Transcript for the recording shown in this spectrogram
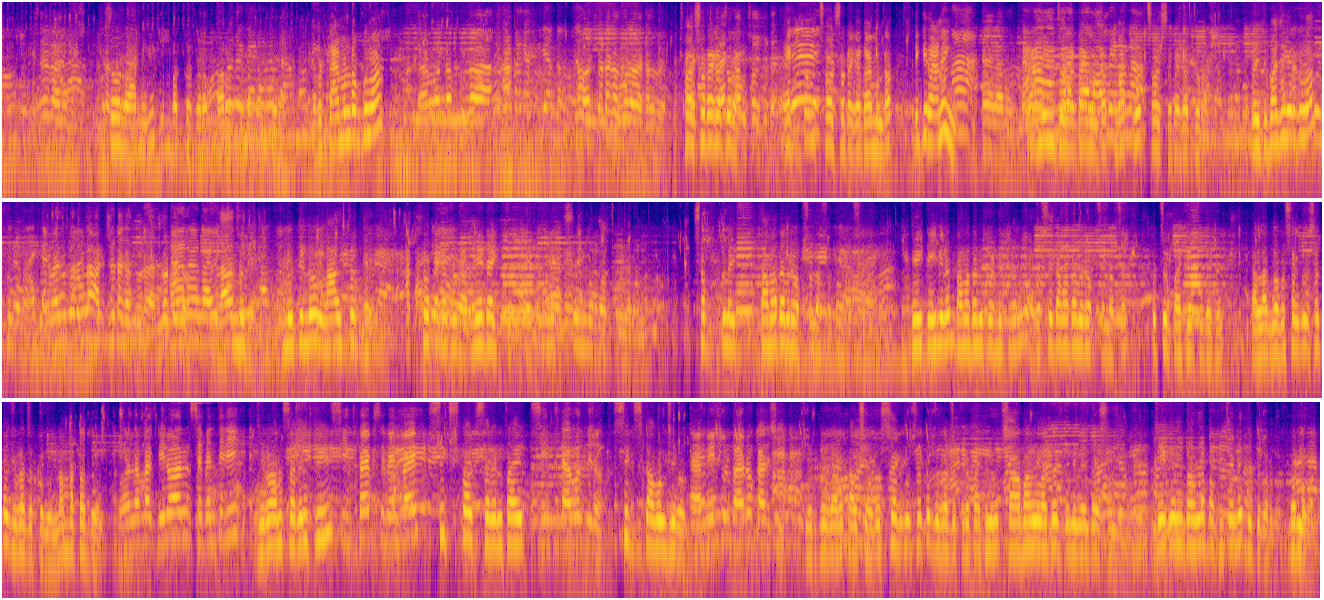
এটা রানিং তিন বাচ্চা করা বারোশো টাকা জোড়া এবার ডায়মন্ড আপগুলো? ছয়শো টাকা জোড়া। একদম ছয়শো টাকা ডায়মন্ড আপ এটা কি রানিং রানিং জোড়া ডায়মন্ড আপ মাত্র ছয়শো টাকা জোড়া। এই বাজিগারগুলো? আটশো টাকা জোড়া লাল চোখের আটশো টাকা জোড়া রেড সুন্দর বাচ্চা সবগুলো দামাদামির অপশন আছে যেইটাই নেবেন দামাদামি করে নিতে পারবেন অবশ্যই দামাদামির অপশন আছে। প্রচুর পাখি আছে দেখেন। অবশ্যই এগুলোর সাথে যোগাযোগ করুন। নাম্বারটা দিন। Mobile number zero one seven three zero one seven three six five seven five six five seven five six double zero. Six double zero. Mirpur বারো কালশি। মিরপুর বারো কালচে অবশ্যই একদম সাথে যোগাযোগ করে পাখি নেবেন। সারা বাংলাদেশ ডেলিভারি দেওয়া সম্ভব যে কোনো ধরনের পাখি চাইলে দিতে পারবেন। ধন্যবাদ।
